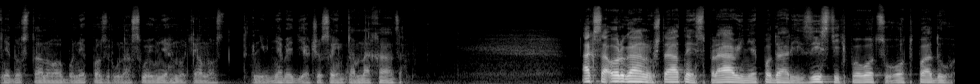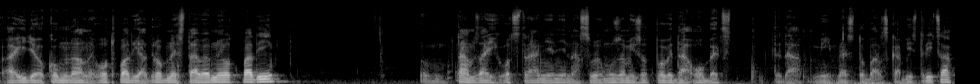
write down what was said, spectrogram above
nedostanú alebo nepozrú na svoju nehnuteľnosť, ani nevedia, čo sa im tam nachádza. Ak sa orgánu štátnej správy nepodarí zistiť povodcu odpadu a ide o komunálne odpady a drobné stavebné odpady, tam za ich odstránenie na svojom území zodpovedá obec, teda my, mesto Banská Bystrica.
